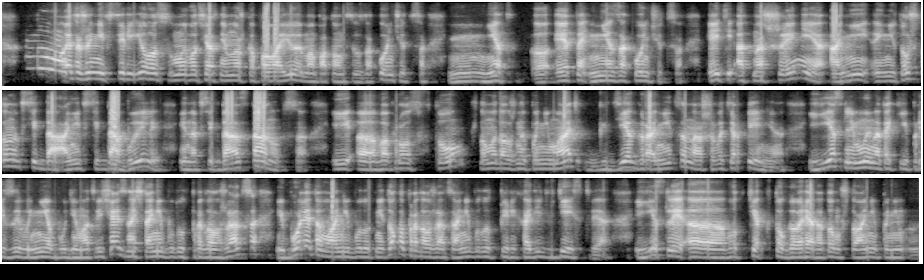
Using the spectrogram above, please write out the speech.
ну, это же не всерьез, мы вот сейчас немножко повоюем, а потом все закончится. Нет, э, это не закончится. Эти отношения, они не то что навсегда, они всегда были и навсегда останутся. И э, вопрос в том, что мы должны понимать, где граница нашего терпения. И если мы на такие призывы не будем отвечать, значит, они будут продолжаться, и более того, они будут не только продолжаться, они будут переходить в действие. И если э, вот те, кто говорят о том, что они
